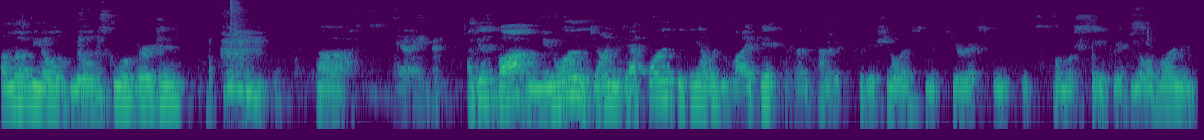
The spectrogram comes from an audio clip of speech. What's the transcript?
I love the old the old school version. Uh, I just bought the new one, the Johnny Depp one, thinking I wouldn't like it because I'm kind of a traditionalist and a purist, and it's almost sacred. The old one, and,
